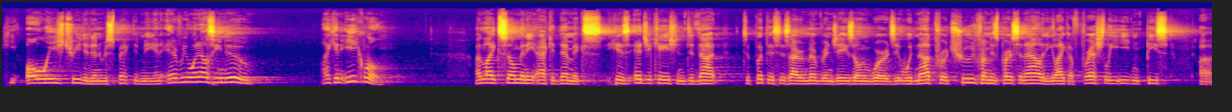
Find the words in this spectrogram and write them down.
He always treated and respected me and everyone else he knew like an equal. Unlike so many academics, his education did not, to put this as I remember in Jay's own words, it would not protrude from his personality like a freshly eaten piece, uh,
